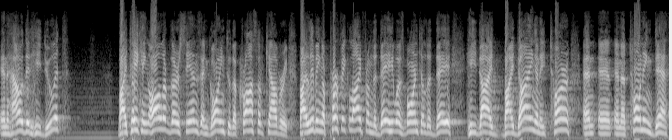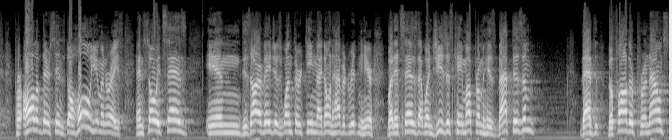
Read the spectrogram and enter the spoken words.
And how did he do it? By taking all of their sins and going to the cross of Calvary. By living a perfect life from the day he was born till the day he died. By dying an, etern- an, an, an atoning death for all of their sins, the whole human race. And so it says in Desire of Ages 113, I don't have it written here, but it says that when Jesus came up from his baptism, that the Father pronounced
